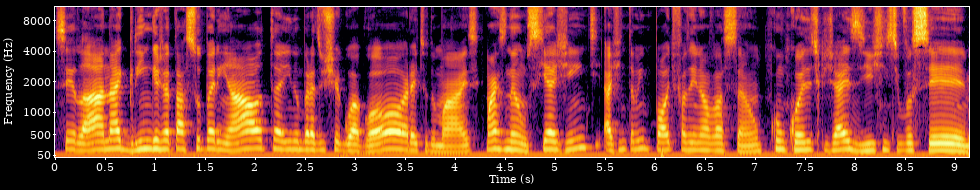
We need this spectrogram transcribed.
sei lá, na gringa já tá super em alta e no Brasil chegou agora e tudo mais. Mas não, se a gente, a gente também pode fazer inovação com coisas que já existem, se você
